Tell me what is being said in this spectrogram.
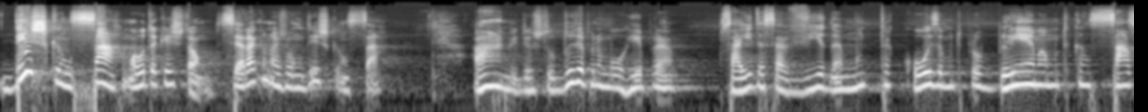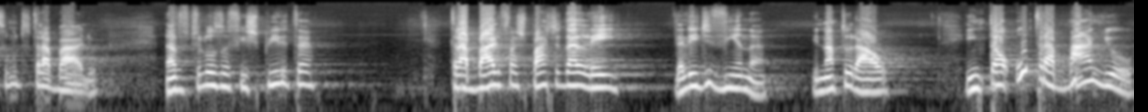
descansar? Uma outra questão. Será que nós vamos descansar? Ah, meu Deus, estou doida para morrer, para sair dessa vida. Muita coisa, muito problema, muito cansaço, muito trabalho. Na filosofia espírita, trabalho faz parte da lei, da lei divina e natural. Então, o trabalho,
